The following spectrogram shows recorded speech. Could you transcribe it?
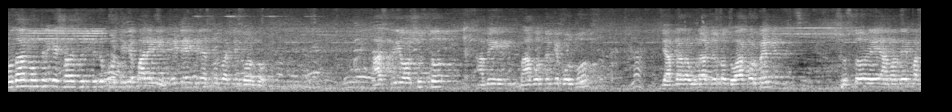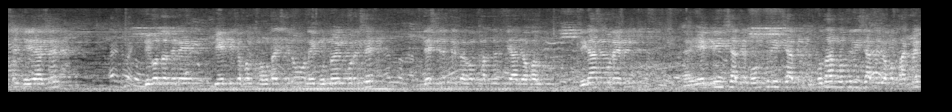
প্রধানমন্ত্রীকে সরাসরি কিন্তু ভোট দিতে পারেনি। এটাই দিনাজপুরবাসীর গর্ব। আজ অসুস্থ, আমি মা বন্ধুকে বলব যে আপনারা ওনার জন্য দোয়া করবেন। সুস্থ হয়ে আমাদের পাশে ফিরে আসেন। বিগত দিনে বিএনপি যখন ক্ষমতায় ছিল, অনেক উন্নয়ন করেছে। দেশ বেগম খালেদা দিনাজপুরের এমপি হিসাবে, মন্ত্রী হিসাবে, প্রধানমন্ত্রী হিসাবে যখন থাকবেন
